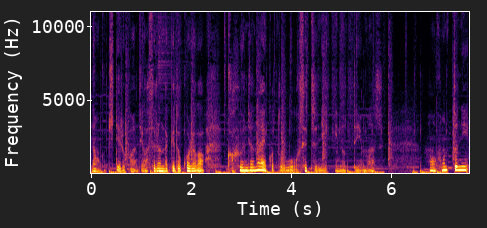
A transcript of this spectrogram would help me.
なんか来てる感じがするんだけどこれが花粉じゃないことを切に祈っています。本当に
